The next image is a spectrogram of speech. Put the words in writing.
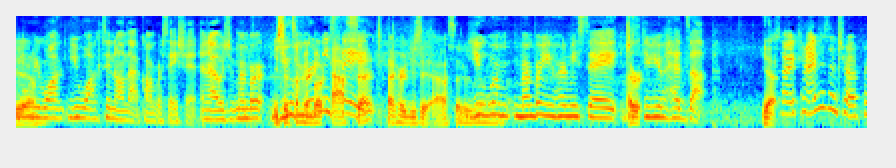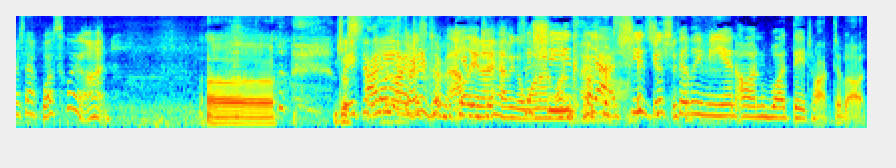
yeah. When we walked, you walked in on that conversation, and I was remember you said something heard about asset. Say, I heard you say asset. Or you remember you heard me say just re- give you a heads up. yeah. Sorry, can I just interrupt for a sec? What's going on? Uh, just Basically- I don't know. I started just from came Allie and I having a so one-on-one she's- Yeah, she's just filling me in on what they talked about.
